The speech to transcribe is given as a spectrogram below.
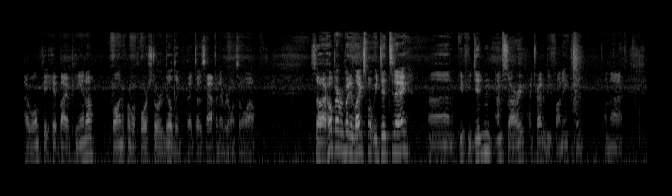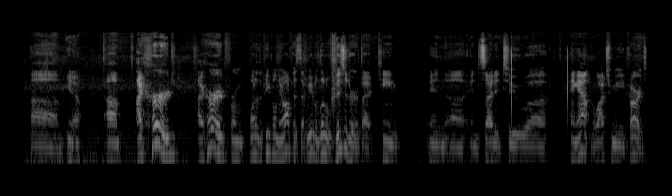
I won't get hit by a piano falling from a four-story building. That does happen every once in a while. So I hope everybody likes what we did today. Um, if you didn't, I'm sorry. I try to be funny, but I'm not. Um, you know, um, I heard, I heard from one of the people in the office that we have a little visitor that came and uh, and decided to uh, hang out and watch me cards.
